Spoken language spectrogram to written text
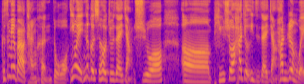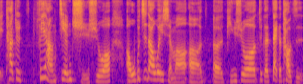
可是没有办法谈很多，因为那个时候就在讲说，呃，比如说他就一直在讲，他认为他就。非常坚持说，呃，我不知道为什么，呃呃，比如说这个戴个套子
